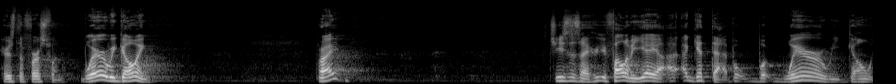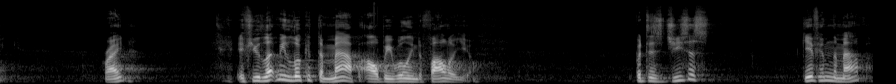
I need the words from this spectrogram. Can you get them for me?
Here's the first one Where are we going? Right? Jesus, I hear you follow me. Yeah, yeah, I, get that. But, but where are we going? Right? If you let me look at the map, I'll be willing to follow you. But does Jesus give him the map?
